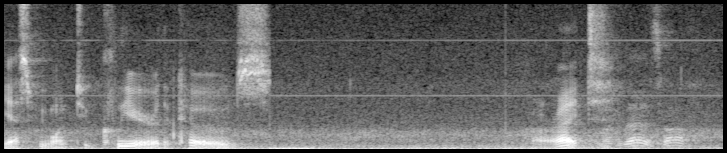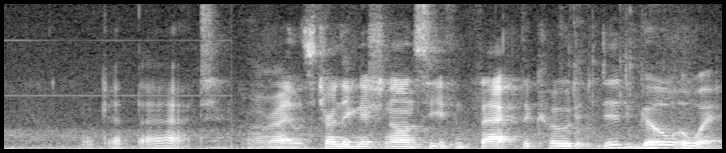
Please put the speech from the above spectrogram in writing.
Yes, we want to clear the codes. All right. Look at that, it's off. Look at that. All right, let's turn the ignition on, and see if in fact the code did go away.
